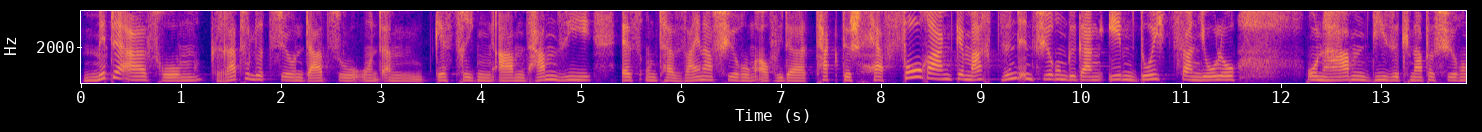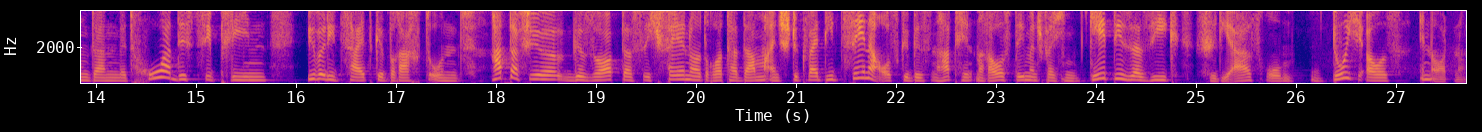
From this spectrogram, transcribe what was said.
mit der AS Rom. Gratulation dazu und am gestrigen Abend haben sie es unter seiner Führung auch wieder taktisch hervorragend gemacht, sind in Führung gegangen eben durch Zaniolo und haben diese knappe Führung dann mit hoher Disziplin über die Zeit gebracht und hat dafür gesorgt, dass sich Feyenoord Rotterdam ein Stück weit die Zähne ausgebissen hat hinten raus. Dementsprechend geht dieser Sieg für die AS Rom durchaus in Ordnung.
